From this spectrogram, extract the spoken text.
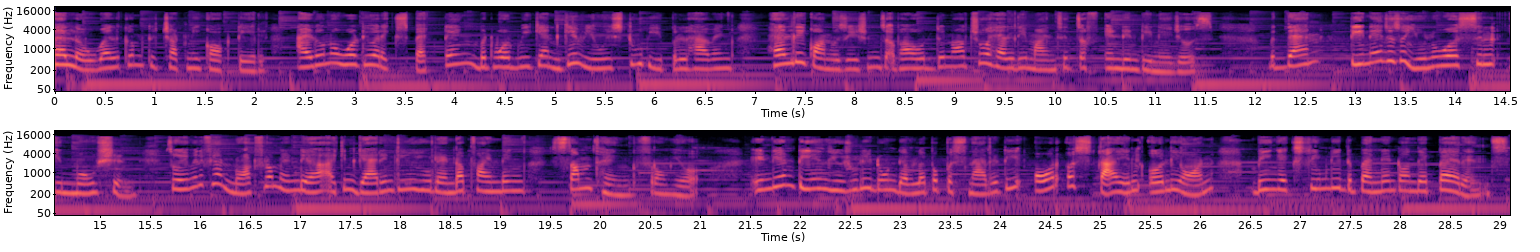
Hello, welcome to Chutney Cocktail. I don't know what you are expecting, but what we can give you is two people having healthy conversations about the not so healthy mindsets of Indian teenagers. But then, teenage is a universal emotion. So, even if you're not from India, I can guarantee you you'll end up finding something from here. Indian teens usually don't develop a personality or a style early on, being extremely dependent on their parents.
